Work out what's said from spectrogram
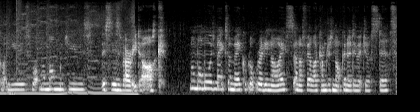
Got to use what my mum would use. This is very dark. My mum always makes her makeup look really nice, and I feel like I'm just not going to do it justice.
